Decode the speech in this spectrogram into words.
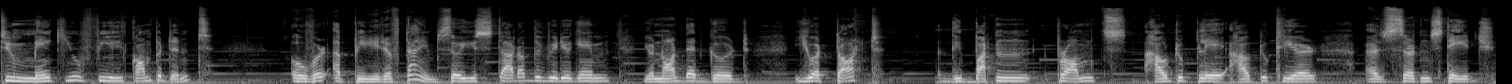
to make you feel competent over a period of time. So you start up the video game, you're not that good, you are taught the button prompts, how to play, how to clear a certain stage,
